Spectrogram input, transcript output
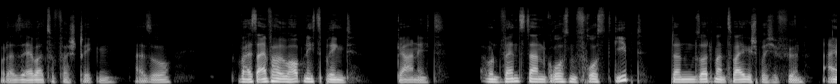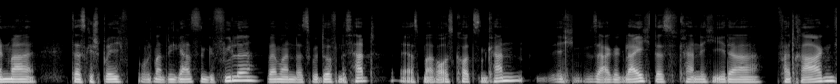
oder selber zu verstricken. Also weil es einfach überhaupt nichts bringt. Gar nichts. Und wenn es dann großen Frust gibt, dann sollte man zwei Gespräche führen. Einmal das Gespräch, wo man die ganzen Gefühle, wenn man das Bedürfnis hat, erstmal rauskotzen kann. Ich sage gleich, das kann nicht jeder vertragen.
